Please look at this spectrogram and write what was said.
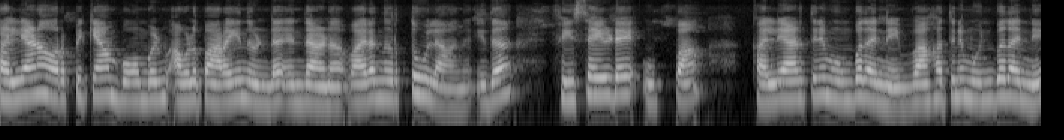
കല്യാണം ഉറപ്പിക്കാൻ പോകുമ്പോഴും അവൾ പറയുന്നുണ്ട് എന്താണ് വര നിർത്തൂല എന്ന് ഇത് ഫിസയുടെ ഉപ്പ കല്യാണത്തിന് മുമ്പ് തന്നെ വിവാഹത്തിന് മുൻപ് തന്നെ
